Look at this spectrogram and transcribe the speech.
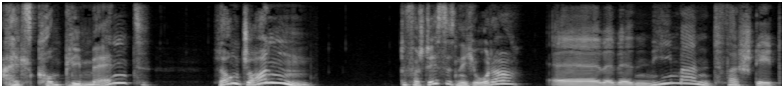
Als Kompliment? Long John! Du verstehst es nicht, oder? Äh, niemand versteht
